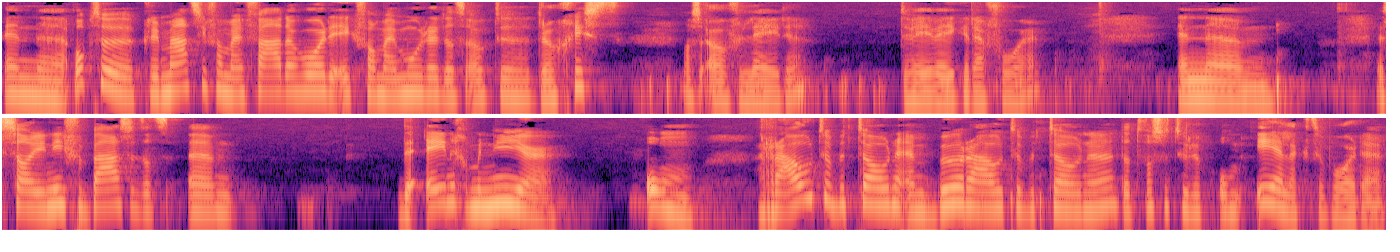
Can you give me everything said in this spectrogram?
En uh, op de crematie van mijn vader hoorde ik van mijn moeder dat ook de drogist was overleden. Twee weken daarvoor. En ehm, het zal je niet verbazen dat ehm, de enige manier om rouw te betonen en berouw te betonen, dat was natuurlijk om eerlijk te worden.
